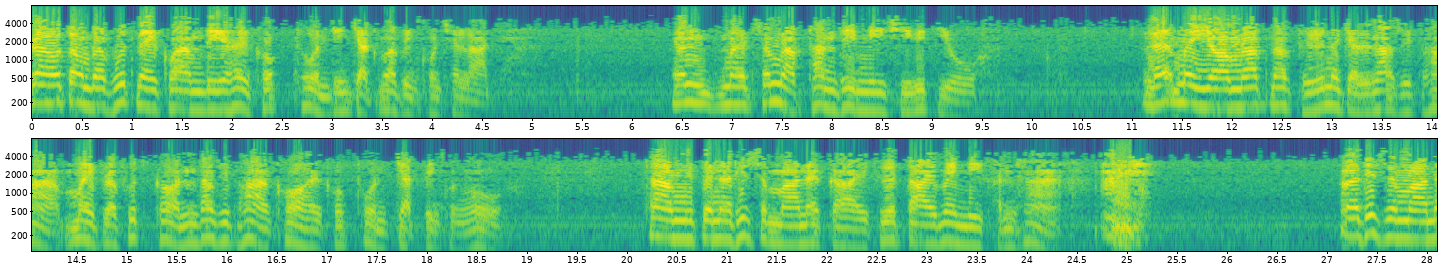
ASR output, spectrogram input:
เราต้องประพฤติในความดีให้ครบถ้วนจึงจัดว่าเป็นคนฉลาดงั้นในสำหรับท่านที่มีชีวิตอยู่ และไม่ยอมรับนับถือในจรณะสิบห้าไม่ประพฤติข้อนั้นทั้งสิบห้าข้อให้ครบถ้วนจัดเป็นคนโง่ถ้ามีเป็นอธิตย์สมานกายคือตายไม่มีขันห้า อาทิสมาน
